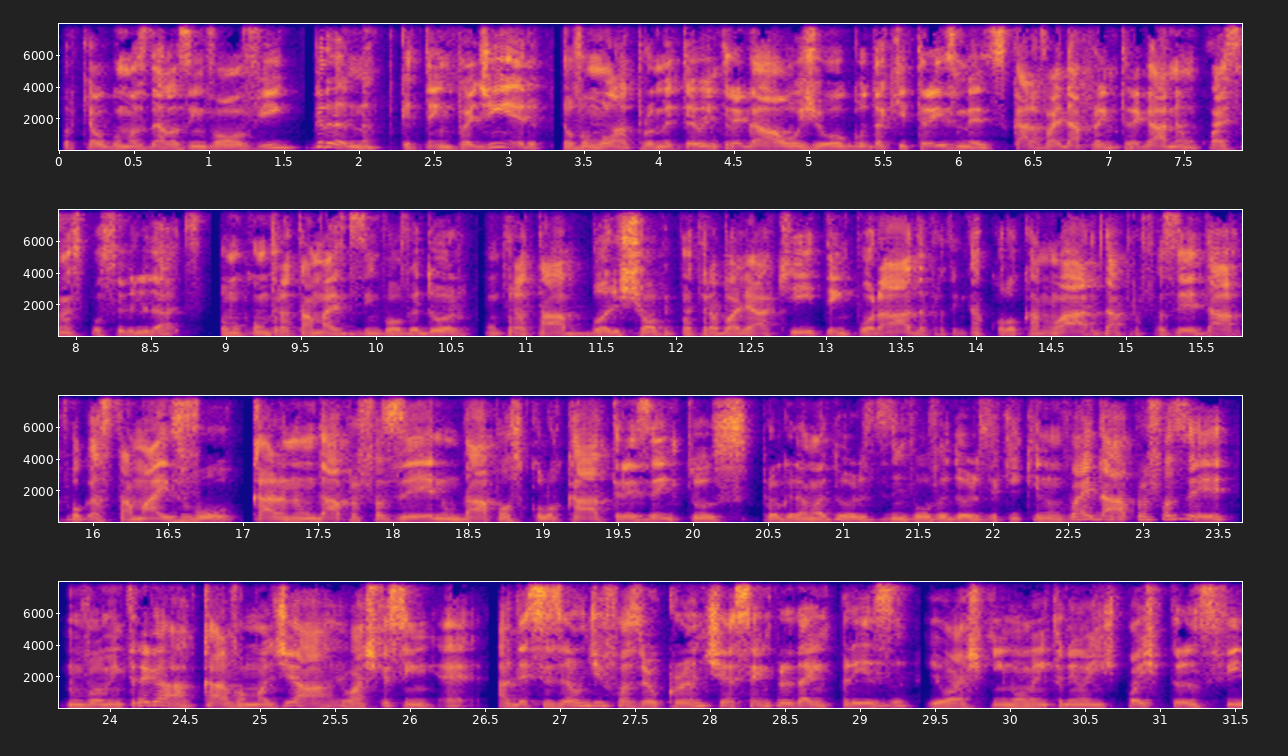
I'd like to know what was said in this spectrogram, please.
porque algumas delas envolvem grana, porque tempo é dinheiro. Então vamos lá, prometeu entregar o jogo daqui três meses. Cara, vai dar para entregar? Não. Quais são as possibilidades? Vamos contratar mais desenvolvedor? Contratar body shop para trabalhar aqui, temporada para tentar colocar no ar? Dá para fazer? Dá. Vou gastar mais? Vou. Cara, não dá para fazer, não dá. Posso colocar 300 programadores, desenvolvedores aqui que não vai dar para fazer. Não vamos entregar. Cara, vamos adiar. Eu acho que assim, é, a decisão de fazer o crunch é sempre da empresa. E eu acho que em momento nenhum a gente pode transferir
